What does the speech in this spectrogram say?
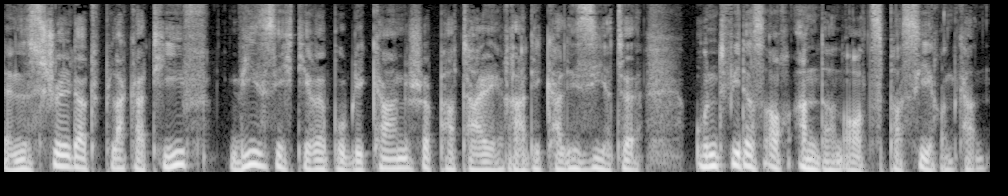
denn es schildert plakativ, wie sich die Republikanische Partei radikalisierte und wie das auch andernorts passieren kann.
